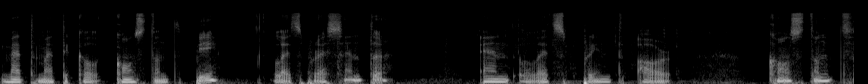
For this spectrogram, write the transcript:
mathematical constant p. Let's press enter and let's print our constant.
